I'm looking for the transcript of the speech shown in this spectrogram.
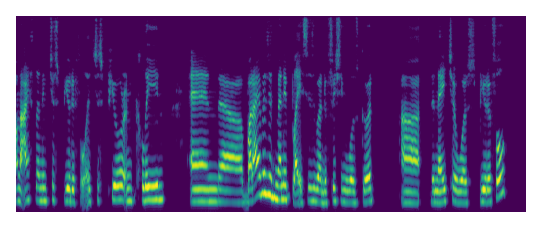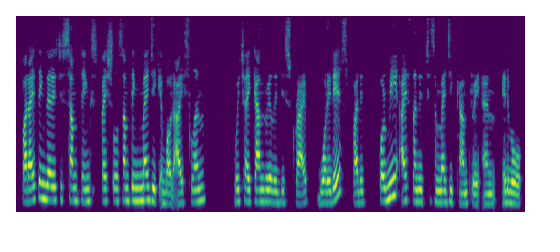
on Iceland is just beautiful. It's just pure and clean. And, uh, but I visited many places where the fishing was good. Uh, the nature was beautiful. But I think there is just something special, something magic about Iceland, which I can't really describe what it is. But it, for me, Iceland is just a magic country and it will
